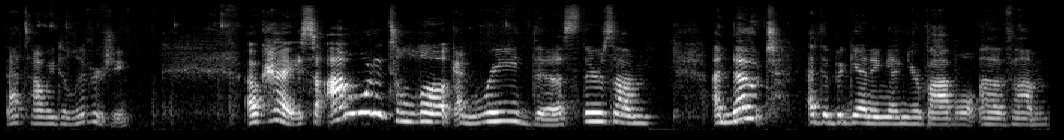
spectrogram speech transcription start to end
That's how he delivers you. Okay, so I wanted to look and read this. There's um, a note at the beginning in your Bible of um,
